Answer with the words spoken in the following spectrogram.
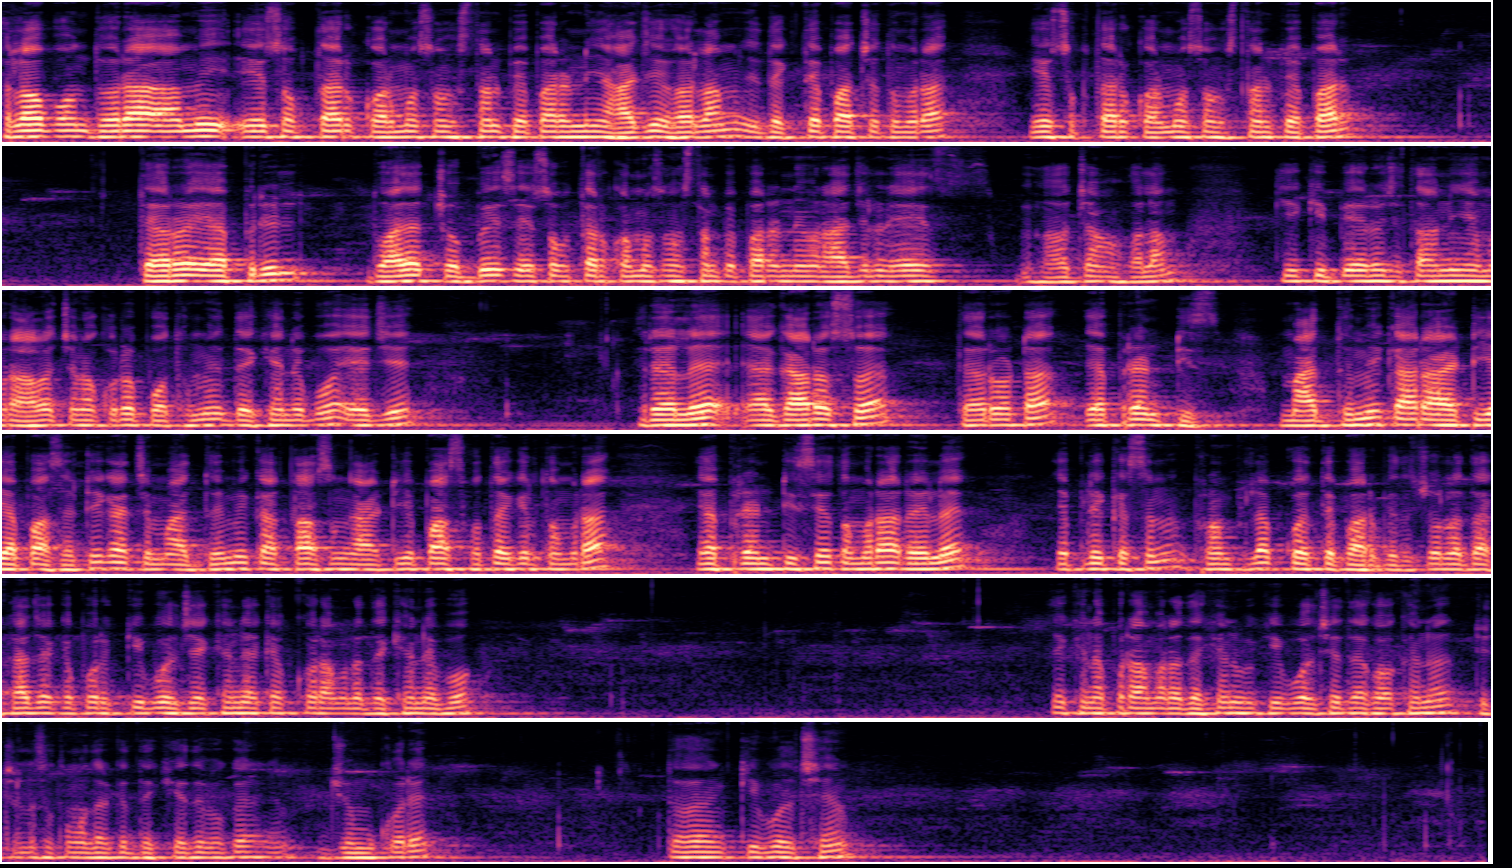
Hello বন্ধুরা, আমি এই সপ্তাহের কর্মসংস্থান পেপার নিয়ে হাজির হলাম। যে দেখতে পাচ্ছ তোমরা এই সপ্তাহের কর্মসংস্থান পেপার তেরোই এপ্রিল দু হাজার চব্বিশ এই সপ্তাহের কর্মসংস্থান পেপার নিয়ে আমরা হাজির এই হজা- হলাম। কী কী বেরোচ্ছে তা নিয়ে আমরা আলোচনা করব প্রথমে দেখে নেব। এই যে রেলে এগারোশো তেরোটা অ্যাপ্রেন্টিস মাধ্যমিক আর আইটিআই পাশে ঠিক আছে? মাধ্যমিক আর তার সঙ্গে আইটিআই পাস হতে গেলে তোমরা অ্যাপ্রেন্টিসে তোমরা রেলে অ্যাপ্লিকেশন ফর্ম ফিল আপ করতে পারবে। তো চলো দেখা যাক এরপরে কী বলছে। এখানে এক এক করে আমরা দেখে নেব। এখানে পরে আমরা দেখে নেব কী বলছে। দেখো এখানে ডিটেলসে তোমাদেরকে দেখিয়ে দেবো জুম করে। তো এখানে কী বলছে?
